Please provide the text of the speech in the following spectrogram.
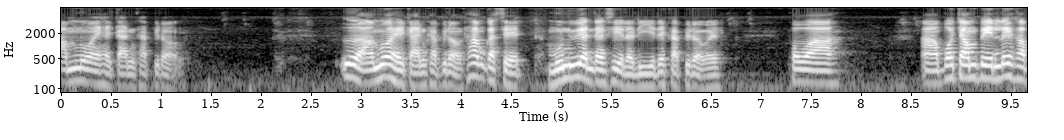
อำนวยให้กันครับพี่น้องเอื้ออำนวยให้กันครับพี่น้องทำเกษตรหมุนเวียนจังสี่ละดีได้ครับพี่น้องเอ้ยเพราะว่า อ่าบ่จำเป็นเลยครับ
